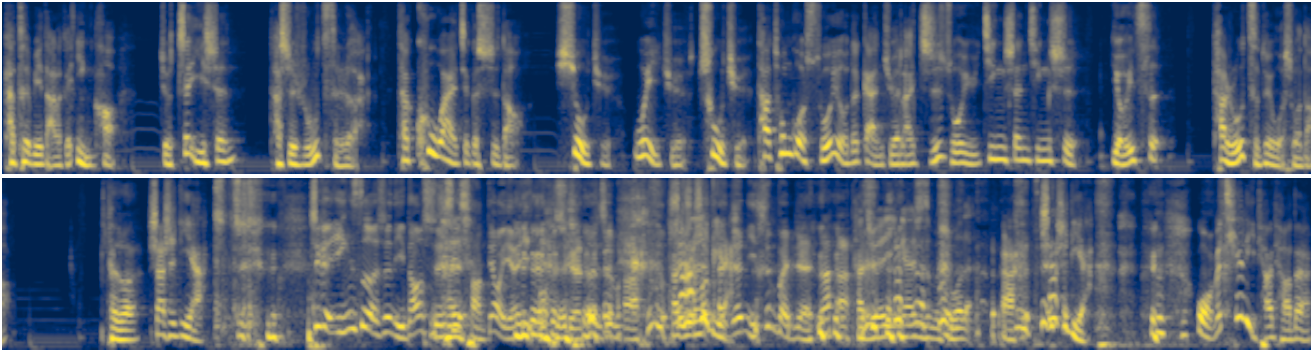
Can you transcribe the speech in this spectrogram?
他特别打了个引号，就这一生他是如此热爱，他酷爱这个世道，嗅觉、味觉、触觉，他通过所有的感觉来执着于今生今世。有一次，他如此对我说道：“他说，沙师弟啊，这个音色是你当时现场调研以后学的是吧？他觉得我感觉你是本人啊。他觉得应该是这么说的。啊，沙师弟啊，我们千里迢迢的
